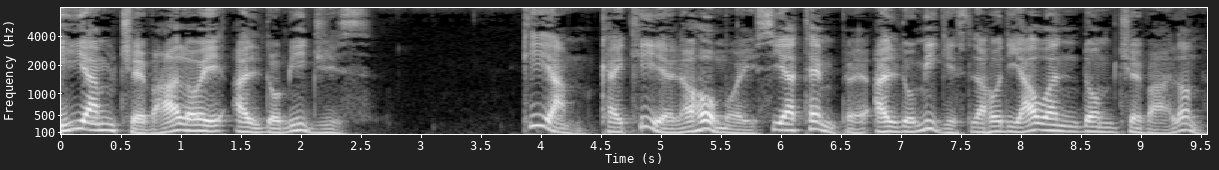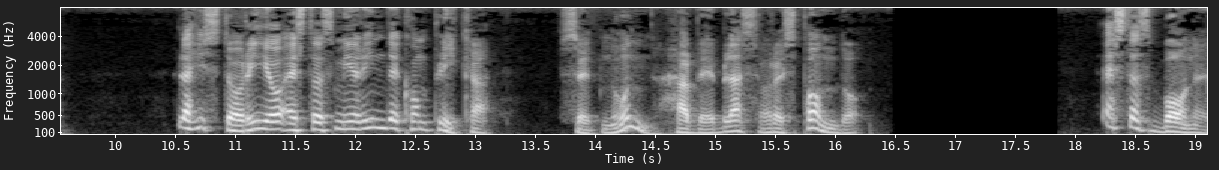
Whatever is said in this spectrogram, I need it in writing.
Ciam cevaloi aldomigis. Ciam, cae cie la homoi sia tempe aldomigis la hodiauan dom cevalon? La historio estas mirinde complica, sed nun haveblas respondo. Estas bone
